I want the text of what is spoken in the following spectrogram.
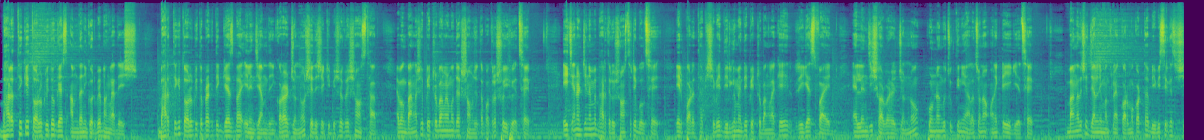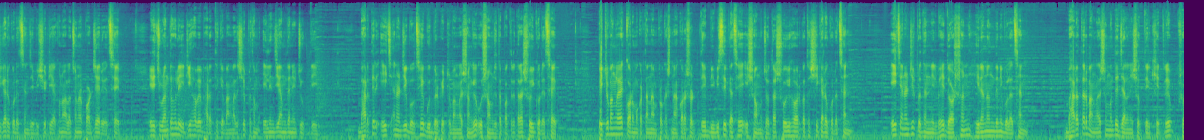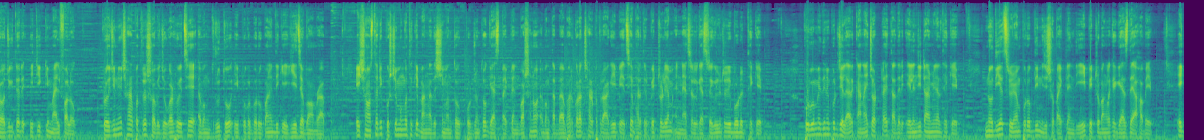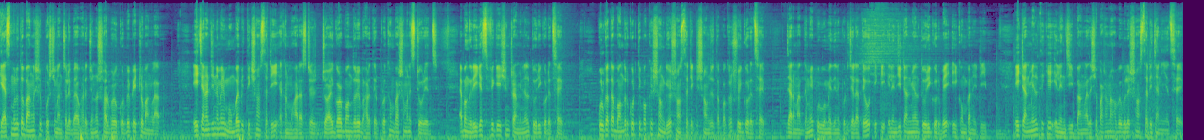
ভারত থেকে তরলকৃত গ্যাস আমদানি করবে বাংলাদেশ। ভারত থেকে তরলকৃত প্রাকৃতিক গ্যাস বা এলএনজি আমদানি করার জন্য সে দেশে একটি বেসরকারি সংস্থা এবং বাংলাদেশের পেট্রো বাংলার মধ্যে এক সমঝোতাপত্র সই হয়েছে। এইচ এনার্জি নামে ভারতের ওই সংস্থাটি বলছে, এর পরের ধাপ হিসেবে দীর্ঘমেয়াদী পেট্রো বাংলাকে রিগ্যাসফাইড এলএনজি সরবরাহের জন্য পূর্ণাঙ্গ চুক্তি নিয়ে আলোচনা অনেকটাই এগিয়েছে। বাংলাদেশের জ্বালানি মন্ত্রণালয়ের কর্মকর্তা বিবিসির কাছে স্বীকার করেছেন যে বিষয়টি এখনও আলোচনার পর্যায়ে রয়েছে। এটি চূড়ান্ত হলে এটি হবে ভারত থেকে বাংলাদেশের প্রথম এলএনজি আমদানির চুক্তি। ভারতের এইচ এনার্জি বলছে, বুধবার পেট্রো বাংলার সঙ্গে ওই সমঝোতাপত্রে তারা সই করেছে। পেট্রো বাংলার এক কর্মকর্তার নাম প্রকাশ না করা সত্ত্বে বিবিসির কাছে এই সমঝোতা সই হওয়ার কথা স্বীকারও করেছেন। এইচ এনার্জির প্রধান নির্বাহী দর্শন হীরানন্দিনী বলেছেন, ভারত আর বাংলাদেশের মধ্যে জ্বালানি শক্তির ক্ষেত্রে সহযোগিতার এটি একটি মাইল ফলক। প্রয়োজনীয় ছাড়পত্র সবই জোগাড় হয়েছে এবং দ্রুত এই প্রকল্প রূপায়ণের দিকে এগিয়ে যাব আমরা। এই সংস্থাটি পশ্চিমবঙ্গ থেকে বাংলাদেশ সীমান্ত পর্যন্ত গ্যাস পাইপলাইন বসানো এবং তা ব্যবহার করার ছাড়পত্র আগেই পেয়েছে ভারতের petroleum and natural gas regulatory বোর্ডের থেকে। পূর্ব মেদিনীপুর জেলার কানাইচট্টায় তাদের এলএনজি টার্মিনাল থেকে নদিয়া শ্রীরামপুর অব্দি নিজস্ব পাইপলাইন দিয়েই পেট্রো বাংলাকে গ্যাস দেওয়া হবে। এই গ্যাস মূলত বাংলাদেশের পশ্চিমাঞ্চলে ব্যবহারের জন্য সরবরাহ করবে পেট্রো বাংলা এই চ্যানার্জি নামের মুম্বাই ভিত্তিক সংস্থাটি এখন মহারাষ্ট্রের জয়গড় বন্দরে ভারতের প্রথম ভাসমান স্টোরেজ এবং রিগ্যাসিফিকেশন টার্মিনাল তৈরি করেছে। কলকাতা বন্দর কর্তৃপক্ষের সঙ্গেও সংস্থাটি একটি সমঝোতাপত্র সই করেছে, যার মাধ্যমে পূর্ব মেদিনীপুর জেলাতেও একটি এলএনজি টার্মিনাল তৈরি করবে এই কোম্পানিটি। এই টার্মিনাল থেকে এলএনজি বাংলাদেশে পাঠানো হবে বলে সংস্থাটি জানিয়েছে।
